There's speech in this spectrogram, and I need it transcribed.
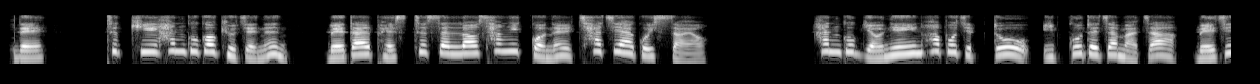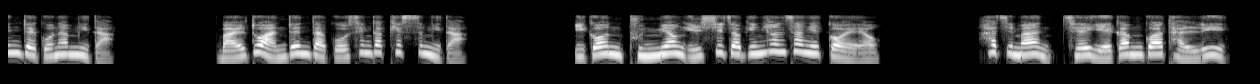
네, 특히 한국어 교재는 매달 베스트셀러 상위권을 차지하고 있어요. 한국 연예인 화보집도 입고되자마자 매진되곤 합니다. 말도 안 된다고 생각했습니다. 이건 분명 일시적인 현상일 거예요. 하지만 제 예감과 달리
